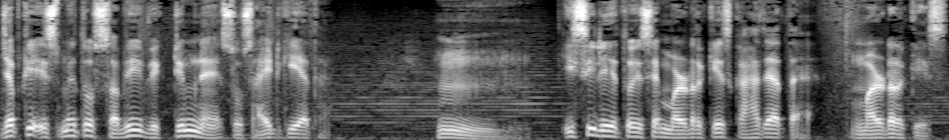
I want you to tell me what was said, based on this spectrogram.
जबकि इसमें तो सभी विक्टिम ने सुसाइड किया था। हम्म इसीलिए तो इसे मर्डर केस कहा जाता है, मर्डर केस,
